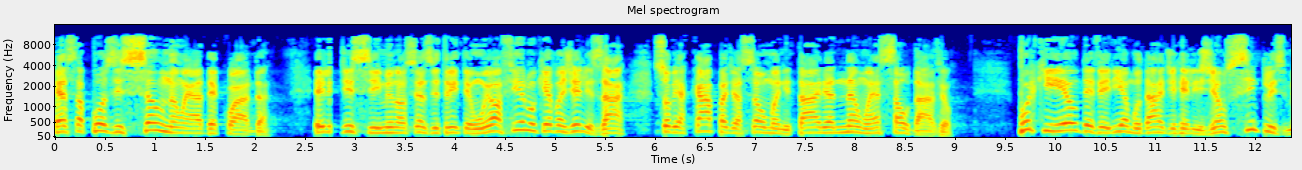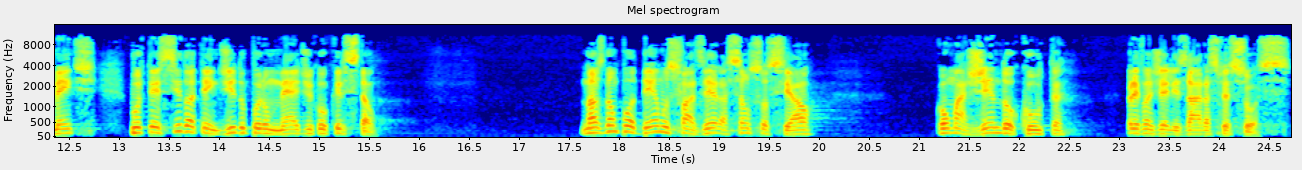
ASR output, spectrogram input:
essa posição não é adequada. Ele disse em 1931, eu afirmo que evangelizar sob a capa de ação humanitária não é saudável. Porque eu deveria mudar de religião simplesmente por ter sido atendido por um médico cristão. Nós não podemos fazer ação social com uma agenda oculta para evangelizar as pessoas.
